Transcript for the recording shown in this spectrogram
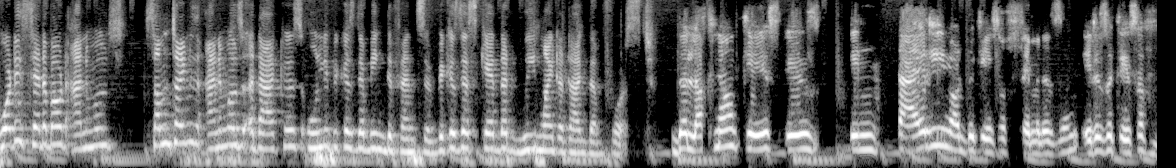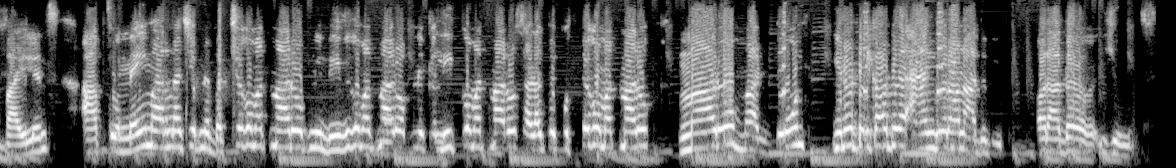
what is said about animals sometimes animals attack us only because they're being defensive because they're scared that we might attack them first the Lucknow case is entirely not the case of feminism. It is a case of violence. आपको नहीं मारना चाहिए, अपने बच्चे को मत मारो, अपनी बीवी को मत मारो, अपने कलीग को मत मारो, सड़क पे कुत्ते को मत मारो मारो मत don't you know take out your anger on other people और other humans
